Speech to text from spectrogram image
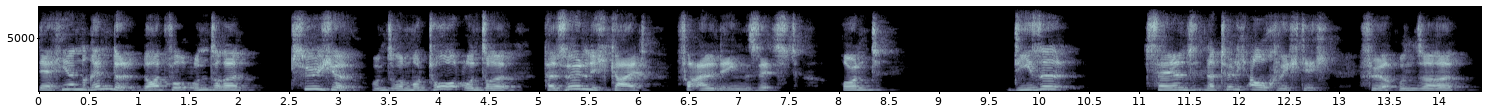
der Hirnrinde, dort wo unsere Psyche, unsere Motor, unsere Persönlichkeit vor allen Dingen sitzt. Und diese Zellen sind natürlich auch wichtig für unsere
